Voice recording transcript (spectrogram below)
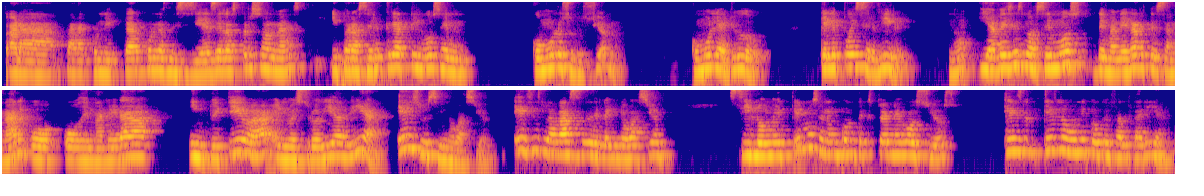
para, para conectar con las necesidades de las personas y para ser creativos en cómo lo soluciono, cómo le ayudo, qué le puede servir, ¿no? Y a veces lo hacemos de manera artesanal o, o de manera intuitiva en nuestro día a día. Eso es innovación. Esa es la base de la innovación. Si lo metemos en un contexto de negocios, ¿qué es, qué es lo único que faltaría?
